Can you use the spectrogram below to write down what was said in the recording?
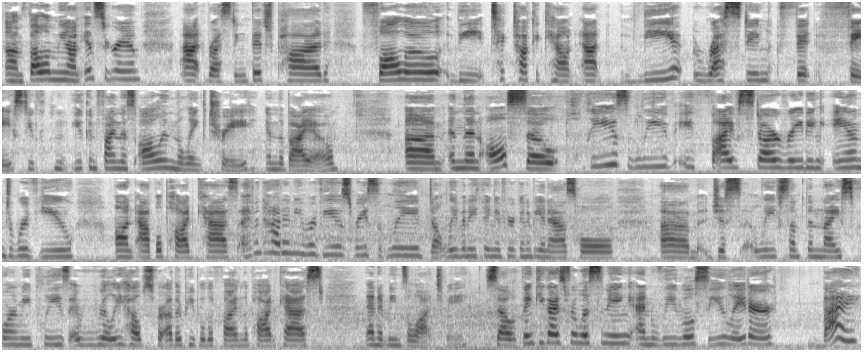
Um, follow me on Instagram at Resting Bitch Pod. Follow the TikTok account at the Resting Fit Face. You can you can find this all in the Linktree in the bio. Um, and then also, please leave a five star rating and review on Apple Podcasts. I haven't had any reviews recently. Don't leave anything if you're going to be an asshole. Um, just leave something nice for me, please. It really helps for other people to find the podcast, and it means a lot to me. So, thank you guys for listening, and we will see you later. Bye.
